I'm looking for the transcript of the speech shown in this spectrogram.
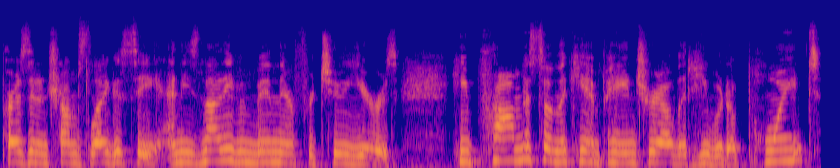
President Trump's legacy, and he's not even been there for two years. He promised on the campaign trail that he would appoint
